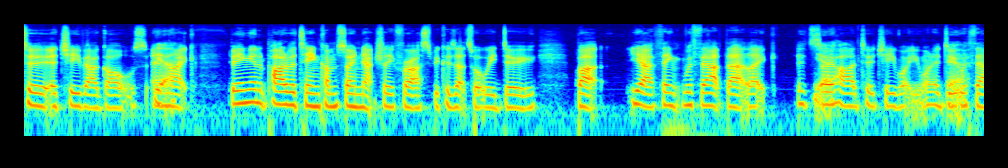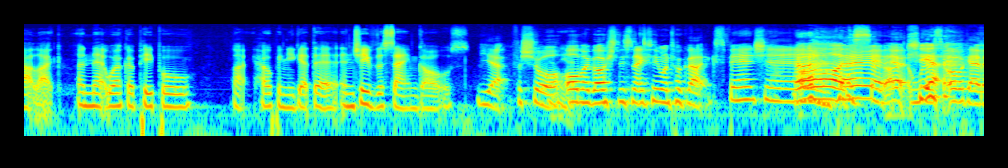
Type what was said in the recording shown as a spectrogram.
to achieve our goals. And Yeah. like being in a part of a team comes so naturally for us because that's what we do. But yeah, I think without that, like it's so hard to achieve what you want to do without like a network of people like helping you get there and achieve the same goals. Yeah, for sure. Yeah. Oh my gosh, this makes me want to talk about expansion. Oh, Okay, so much, yeah. oh, okay,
